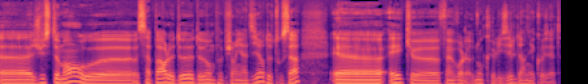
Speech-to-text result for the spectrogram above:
Euh, justement où euh, ça parle de, de on peut plus rien dire de tout ça. Euh, et que enfin voilà. Donc lisez le dernier Cosette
